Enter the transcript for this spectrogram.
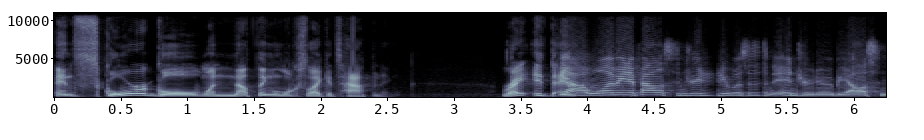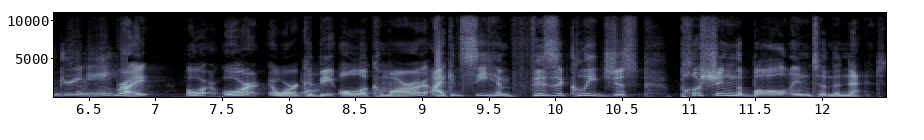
and score a goal when nothing looks like it's happening? Right? It- Yeah, well, I mean, if Alessandrini wasn't injured, it would be Alessandrini. Right. Or or or it could be Ola Kamara. I could see him physically just pushing the ball into the net.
